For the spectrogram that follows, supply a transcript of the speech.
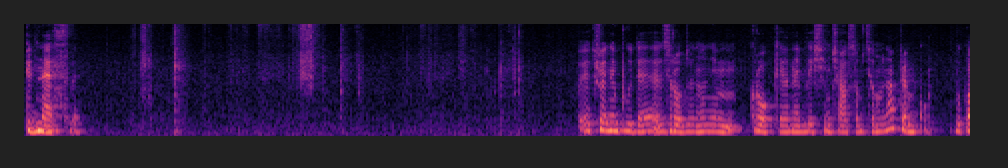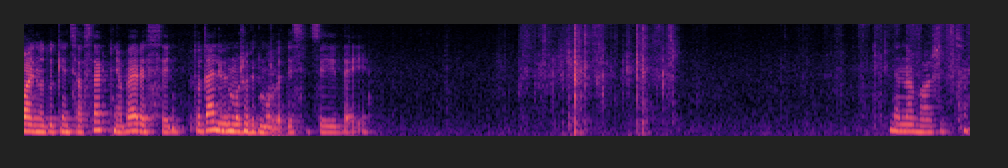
піднесли. Якщо не буде зроблено ним кроки найближчим часом в цьому напрямку, буквально до кінця серпня, вересень, то далі він може відмовитись від цієї ідеї. Не наважиться.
